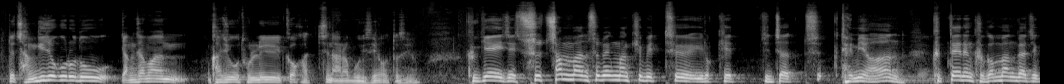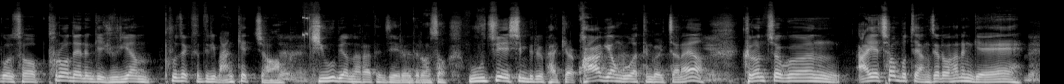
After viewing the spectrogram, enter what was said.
근데 장기적으로도 양자만 가지고 돌릴 것 같진 않아 보이세요? 어떠세요? 그게 이제 수천만 수백만 큐비트 이렇게 진짜 수- 되면 그때는 그것만 가지고서 풀어내는 게 유리한 프로젝트들이 많겠죠. 네네. 기후 변화라든지 예를 들어서 우주의 신비를 밝혀라. 과학 연구 같은 거 있잖아요. 예. 그런 쪽은 아예 처음부터 양자로 하는 게 네.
